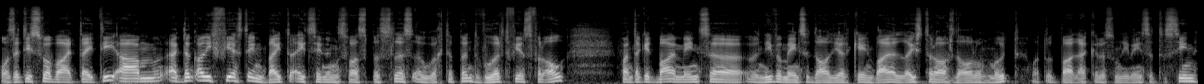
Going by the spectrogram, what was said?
ons het nie so baie tyd nie. Um ek dink al die feeste en buiteuitsendings was beslis 'n hoogtepunt, woordfees veral want ek het baie mense, nuwe mense daar leer ken, baie luisteraars daar ontmoet, wat ook baie lekker is om die mense te sien.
